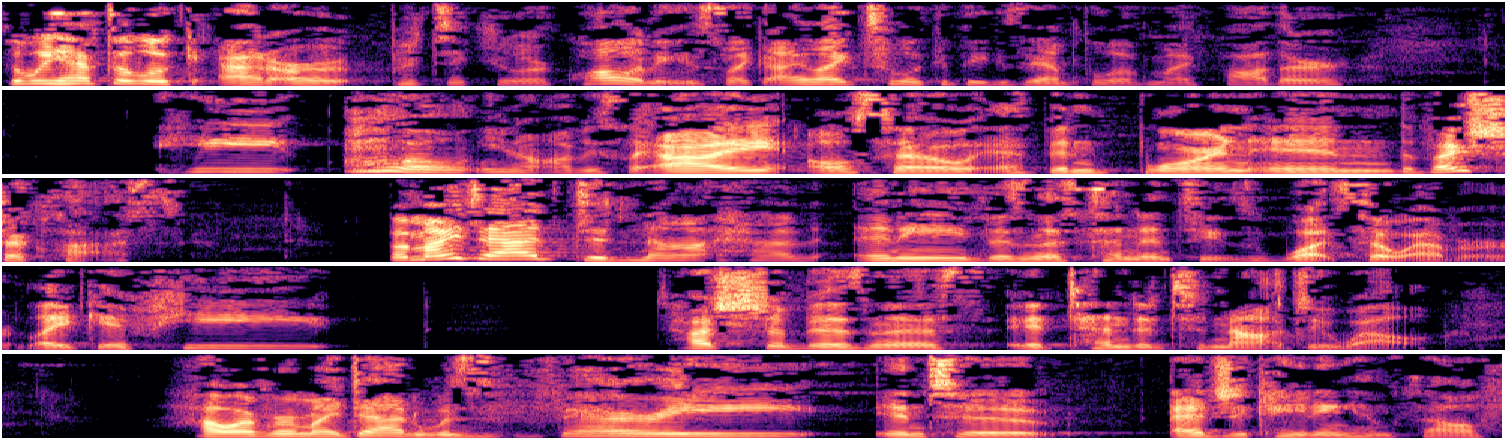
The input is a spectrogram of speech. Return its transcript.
So we have to look at our particular qualities. Like I like to look at the example of my father. He, well, you know, obviously I also have been born in the Vaishya class. But my dad did not have any business tendencies whatsoever. Like if he touched a business, it tended to not do well. However, my dad was very into educating himself,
